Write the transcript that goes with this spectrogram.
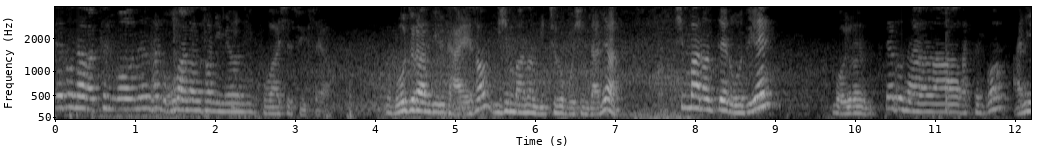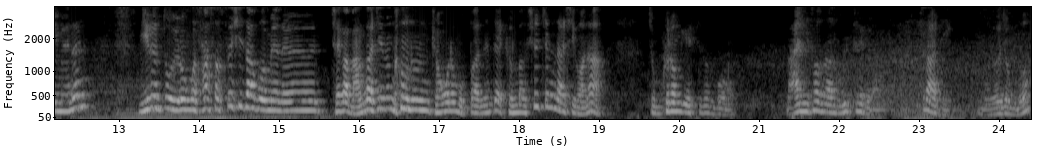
세로나 같은 거는 한 5만 원 선이면 구하실 수 있어요. 로드랑 릴다 해서 20만 원 밑으로 보신다면 10만 원대 로드에 뭐 이런 세로나 같은 거 아니면은 릴은 또 이런 거 사서 쓰시다 보면은 제가 망가지는 거는 경우는 못 봤는데 금방 실증 나시거나 좀 그런 게 있으면 뭐 많이 선호한 울테그라, 스트라딕 뭐요 정도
